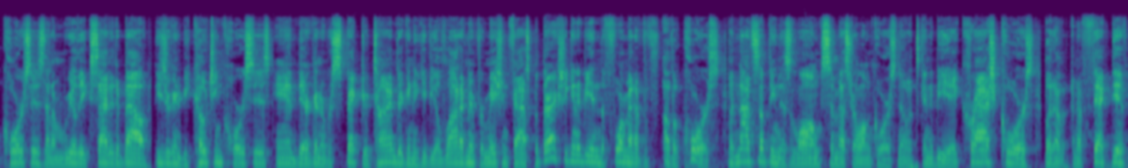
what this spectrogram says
courses that I'm really excited about. These are going to be coaching courses and they're going to respect your time. They're going to give you a lot of information fast, but they're actually going to be in the format of a, of a course, but not something this long semester long course. No, it's going to be a crash course, but a, an effective,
